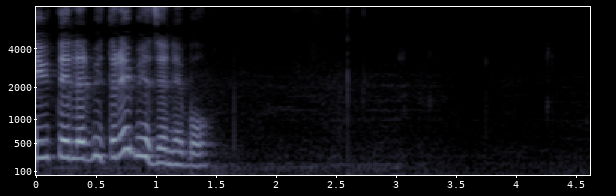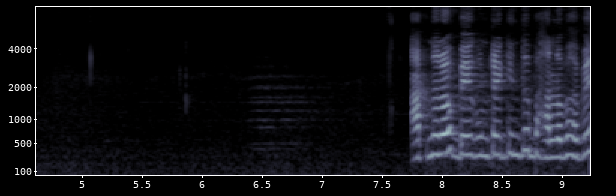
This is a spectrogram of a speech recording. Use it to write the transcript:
এই তেলের ভিতরেই ভেজে নেব। আপনারাও বেগুনটা কিন্তু ভালোভাবে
